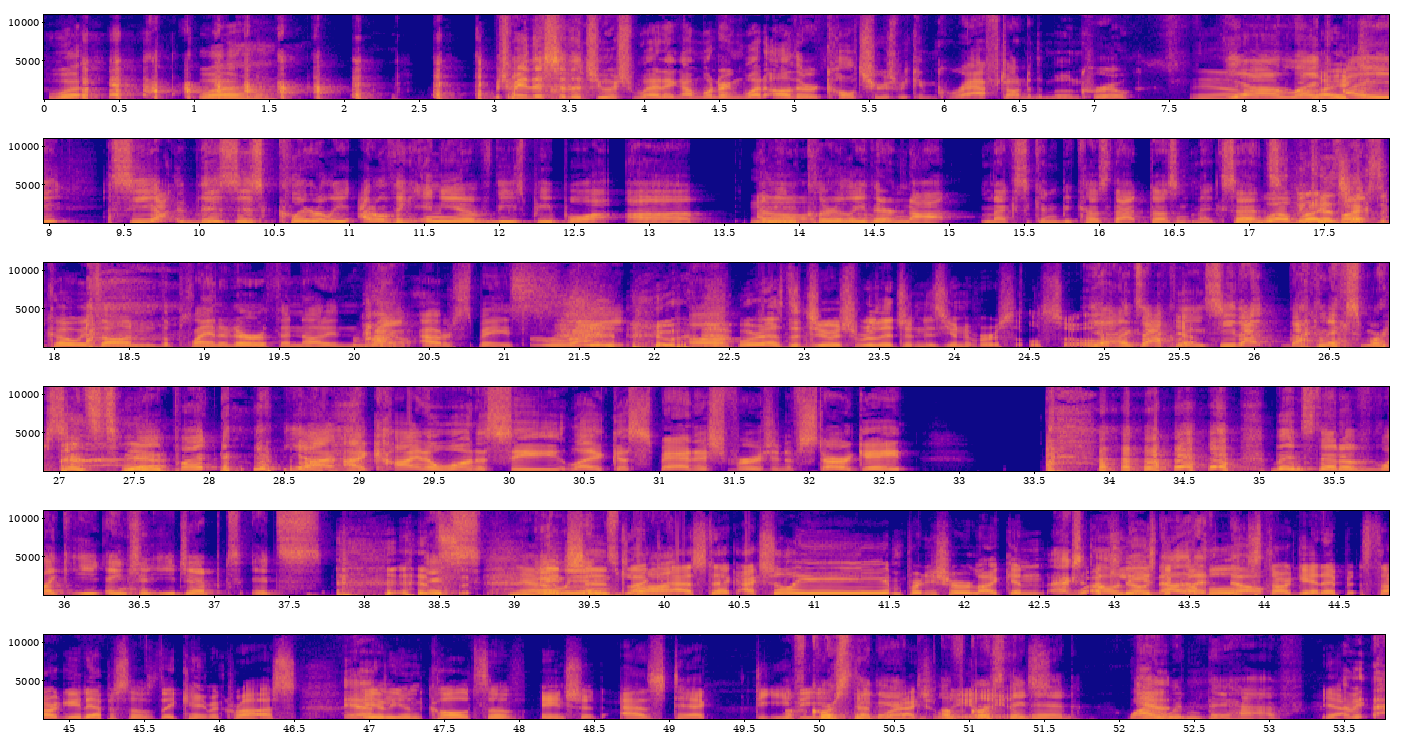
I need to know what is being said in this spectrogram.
what? what? Between this and the Jewish wedding, I'm wondering what other cultures we can graft onto the Moon Crew. Yeah. Yeah, like Right. I see. I- This is clearly. I don't think any of these people. Uh, I No, mean, no, clearly they're not Mexican because that doesn't make sense. Well, because But- Mexico is on the planet Earth and not in you know, outer space. right. Uh, Whereas the Jewish religion is universal, so yeah, exactly. Yeah. See that that makes more sense to Yeah. me. But yeah, I, I kind of want to see like a Spanish version of Stargate. but instead of like e- ancient Egypt, it's it's Yeah. aliens ancient like. Aztec. Actually, I'm pretty sure like in Actually- at oh, least now a that I- couple no. Stargate ep- Stargate episodes they came across Yeah. alien cults of ancient Aztec deities of course they did. Of course aliens. they did. Why Yeah. wouldn't they have? Yeah. I mean,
